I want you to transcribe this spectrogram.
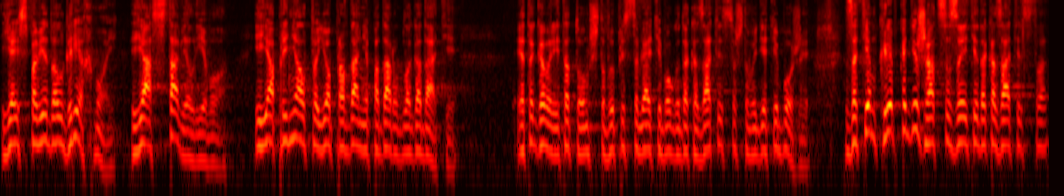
я исповедал грех мой, я оставил его, и я принял Твое оправдание по дару благодати. Это говорит о том, что вы представляете Богу доказательства, что вы дети Божии. Затем крепко держаться за эти доказательства.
